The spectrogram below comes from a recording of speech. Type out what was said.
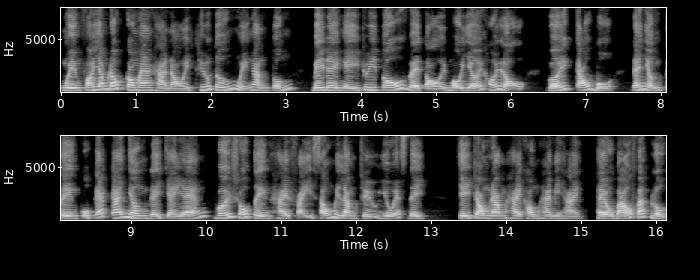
nguyên Phó Giám đốc Công an Hà Nội Thiếu tướng Nguyễn Anh Tuấn bị đề nghị truy tố về tội môi giới hối lộ với cáo buộc đã nhận tiền của các cá nhân để chạy án với số tiền 2,65 triệu USD chỉ trong năm 2022. Theo báo pháp luật,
